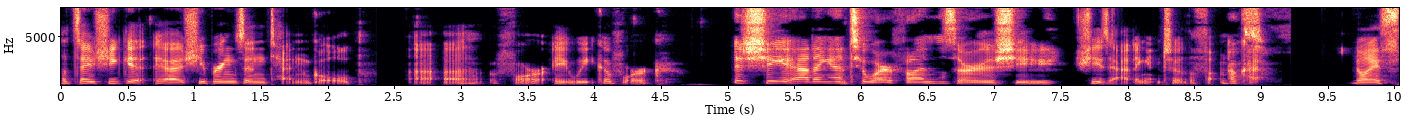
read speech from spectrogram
let's say she get uh, she brings in 10 gold uh, for a week of work. Is she adding it to our funds or is she She's adding it to the funds. Okay. Nice.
